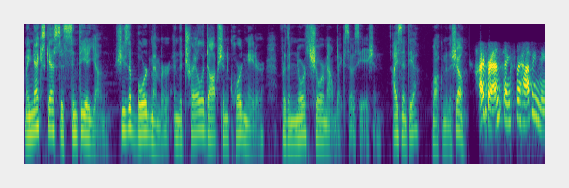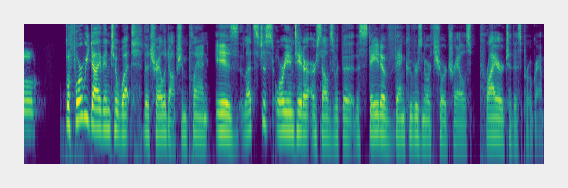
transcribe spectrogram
My next guest is Cynthia Young. She's a board member and the trail adoption coordinator for the North Shore Mountain Bike Association. Hi, Cynthia. Welcome to the show. Hi, Brent. Thanks for having me. Before we dive into what the trail adoption plan is, let's just orientate our, ourselves with the, the state of Vancouver's North Shore trails prior to this program.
